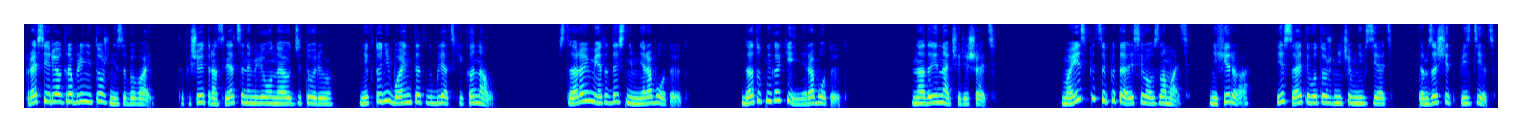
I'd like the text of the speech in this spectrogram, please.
Про серию ограблений тоже не забывай. Так еще и трансляция на миллионную аудиторию. Никто не банит этот блядский канал. Старые методы с ним не работают. Да тут никакие не работают. Надо иначе решать. Мои спецы пытались его взломать. Ни хера. И сайт его тоже ничем не взять. Там защита пиздец.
